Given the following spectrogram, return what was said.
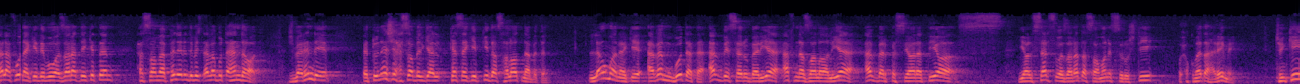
تەلەفۆنێکی دەبوو وەزارەتێکتن حسامە پلێن دەبست ئەوە بتە هەندەهات ژبەر هەندێ تو نەشی حسابلگەل کەسێکی بکی دەسەڵات نەبتن لەومانەکە ئەوەم گوتەتە ئەف بێ سەروبەریە ئەف نەزەڵالیە ئەف بەرپسیارەتیە یال سەرس وەزارەتە سامانی سروشتی و حکوومەتە هەرێمێ چونکی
